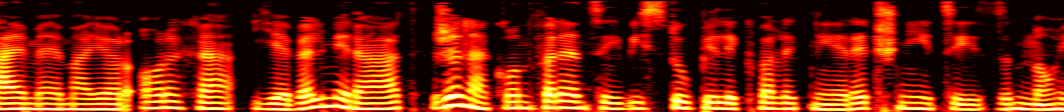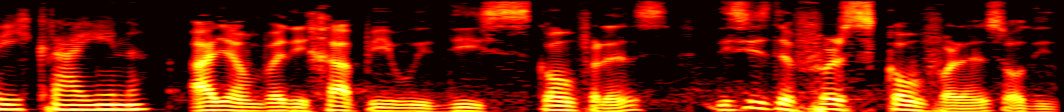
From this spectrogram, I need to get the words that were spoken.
Jaime Major Orcha je veľmi rád, že na konferencii vystúpili kvalitní rečníci z mnohých krajín. I am very happy with this conference. This is the first conference of the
